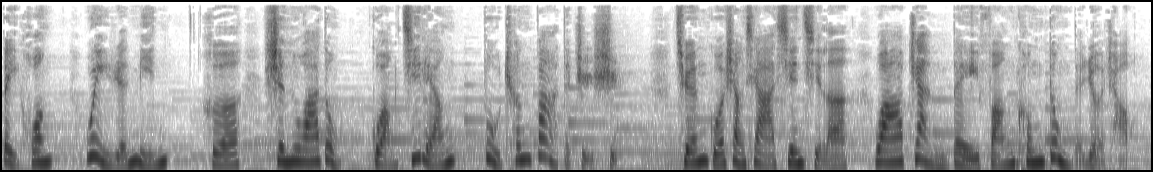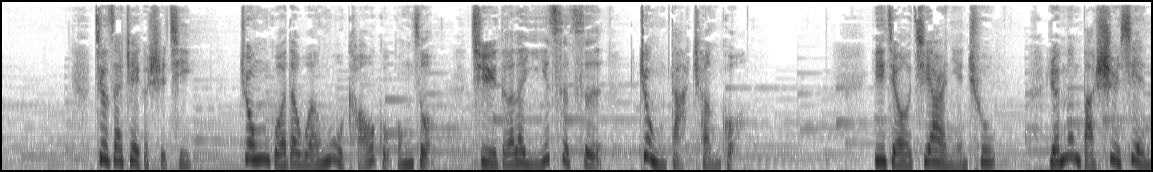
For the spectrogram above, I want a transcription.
备荒、为人民和深挖洞、广积粮、不称霸的指示，全国上下掀起了挖战备防空洞的热潮。就在这个时期，中国的文物考古工作取得了一次次重大成果。一九七二年初，人们把视线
